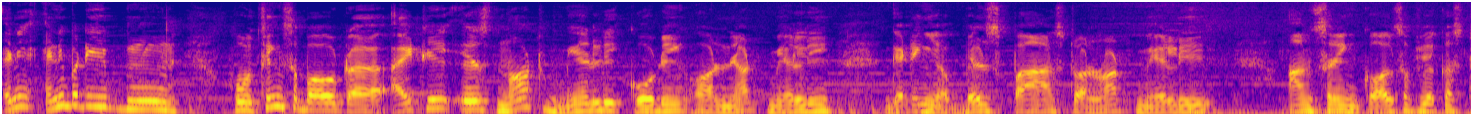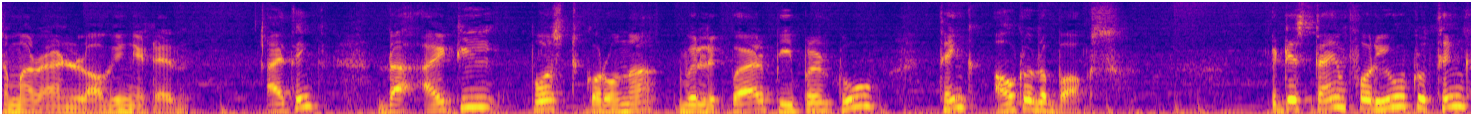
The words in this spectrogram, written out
any anybody mm, who thinks about uh, IT is not merely coding or not merely getting your bills passed or not merely answering calls of your customer and logging it in. I think the IT post corona will require people to think out of the box. It is time for you to think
